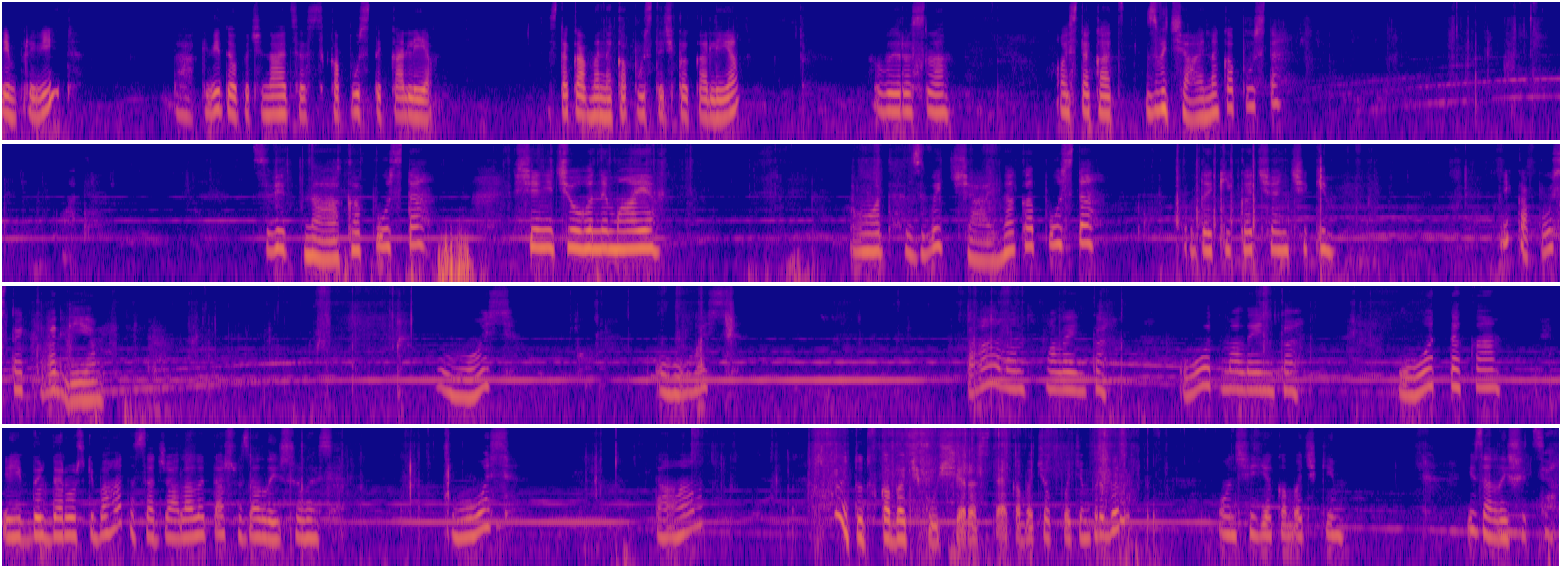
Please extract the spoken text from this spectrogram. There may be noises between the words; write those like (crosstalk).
Всім привіт! Так, відео починається з капусти калє. Ось така в мене капусточка калє виросла. Ось така звичайна капуста. От. Цвітна капуста. Ще нічого немає. От, звичайна капуста. Отакі качанчики. І капуста калє. Ось. Ось. Там он маленька. От маленька. От така. Я її вдоль дорожки багато саджала, але та, що залишилась. Ось. Там. Ну і тут в кабачку ще росте. Кабачок потім приберу. Вон ще є кабачки. І залишиться.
